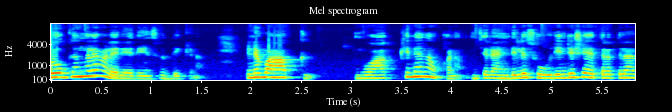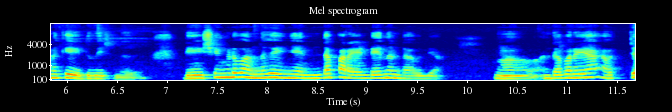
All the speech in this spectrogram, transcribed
രോഗങ്ങളെ വളരെയധികം ശ്രദ്ധിക്കണം. പിന്നെ വാക്ക്. വാക്കിനെ നോക്കണം. എന്നുവെച്ചാൽ രണ്ടിൽ സൂര്യന്റെ ക്ഷേത്രത്തിലാണ് കേതു വരുന്നത്. ദേഷ്യം ഇങ്ങോട്ട് വന്നു കഴിഞ്ഞാൽ എന്താ ഉം, എന്താ പറയുക ഒറ്റ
